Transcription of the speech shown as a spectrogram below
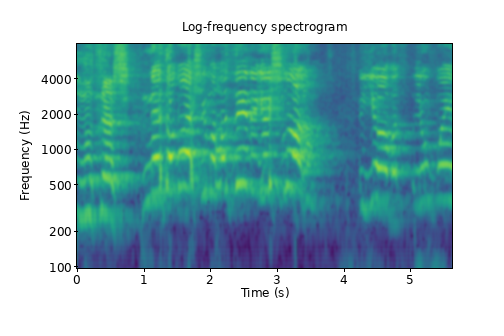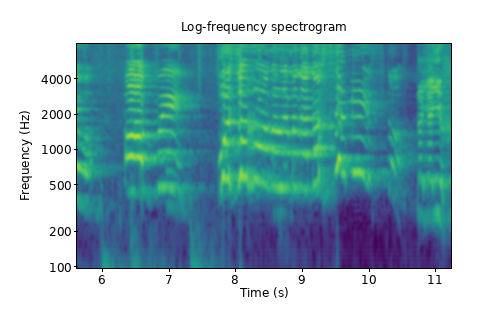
Ну це ж. Не за ваші магазини я йшла. Я вас любила, а ви осоромили мене на все місто. Та я їх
